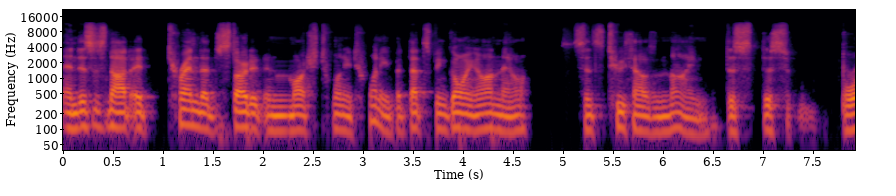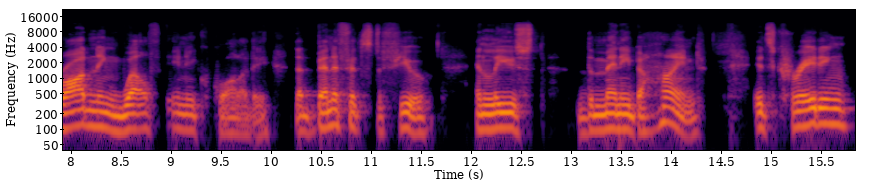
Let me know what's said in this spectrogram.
and this is not a trend that started in March 2020, but that's been going on now since 2009. This this broadening wealth inequality that benefits the few and leaves the many behind. It's creating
